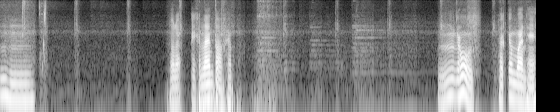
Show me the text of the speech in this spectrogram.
อือหือเอาละไปข้างล่างต่อครับ อืม โอ้ พักกลางวันแฮะ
